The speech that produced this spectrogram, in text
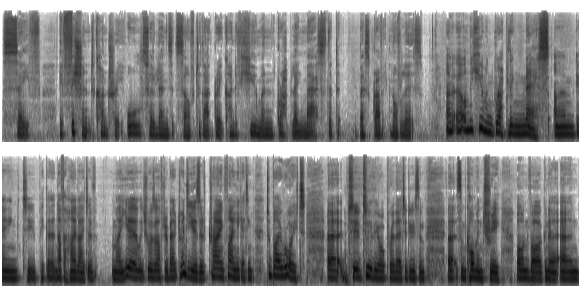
safe, efficient country also lends itself to that great kind of human grappling mess that best graphic novel is. Um, on the human grappling mess, I'm going to pick another highlight of my year, which was after about 20 years of trying, finally getting to Bayreuth, uh, to, to the opera there to do some uh, some commentary on Wagner and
